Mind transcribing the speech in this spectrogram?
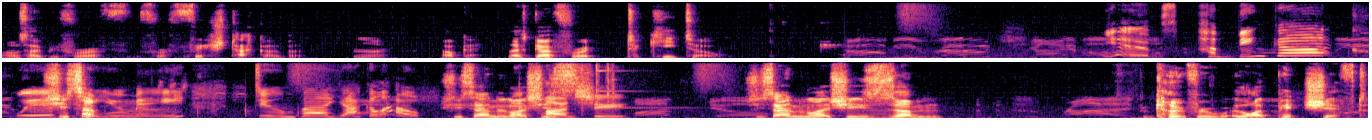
I was hoping for a for a fish taco, but no. Okay, let's go for a taquito. Yibs. Habinka Quib She's a- Yume. Doomba Yakalao. She's sounding like she's Hanshi. she's sounding like she's um going through like pitch shift.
